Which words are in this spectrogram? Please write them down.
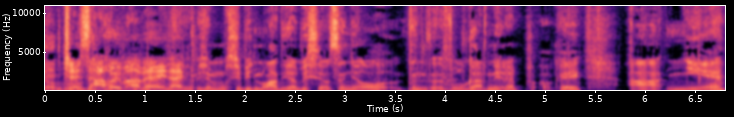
To Čo je zaujímavé inak. že musí byť mladý, aby si ocenil ten vulgárny rap, OK? A nie,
